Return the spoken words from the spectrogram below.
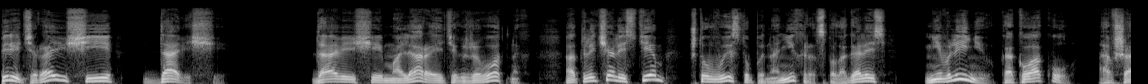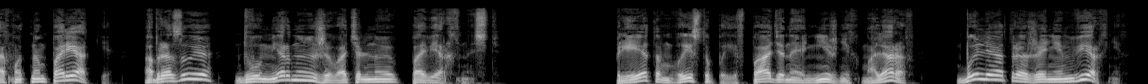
перетирающие, давящие. Давящие маляры этих животных отличались тем, что выступы на них располагались не в линию, как у акул, а в шахматном порядке, образуя двумерную жевательную поверхность. При этом выступы и впадины нижних маляров были отражением верхних,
